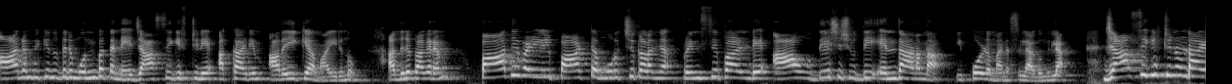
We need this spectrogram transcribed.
ആരംഭിക്കുന്നതിന് മുൻപ് തന്നെ ജാസി ഗിഫ്റ്റിനെ അക്കാര്യം അറിയിക്കാമായിരുന്നു. അതിനു പകരം പാതി വഴിയിൽ പാട്ട് മുറിച്ചു കളഞ്ഞ പ്രിൻസിപ്പാളിന്റെ ആ ഉദ്ദേശശുദ്ധി എന്താണെന്ന് ഇപ്പോഴും മനസ്സിലാകുന്നില്ല. ജാസി ഗിഫ്റ്റിനുണ്ടായ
